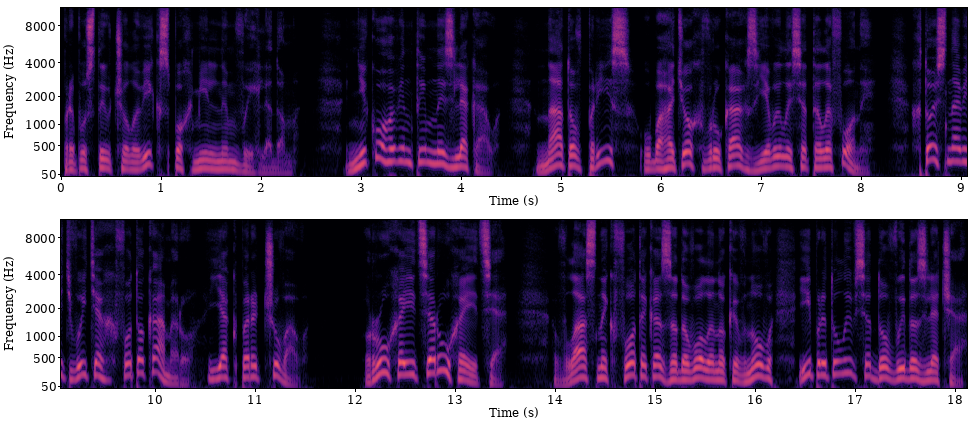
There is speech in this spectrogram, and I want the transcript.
припустив чоловік з похмільним виглядом. Нікого він тим не злякав. Натовп ріс, у багатьох в руках з'явилися телефони. Хтось навіть витяг фотокамеру, як передчував. Рухається, рухається. Власник фотика задоволено кивнув і притулився до видозляча.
